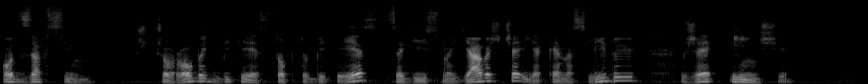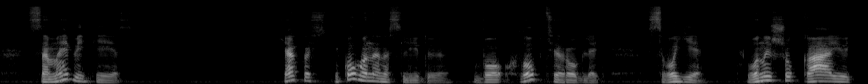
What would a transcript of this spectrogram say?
от за всім, що робить BTS. Тобто BTS це дійсно явище, яке наслідують вже інші. Саме BTS якось нікого не наслідує, бо хлопці роблять своє. Вони шукають.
